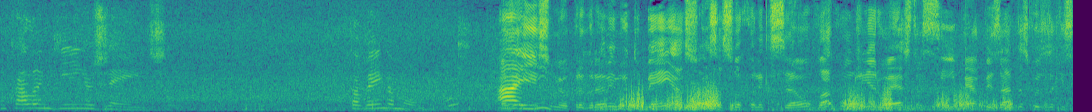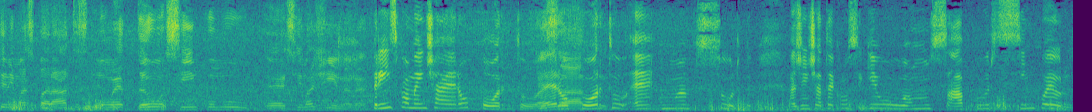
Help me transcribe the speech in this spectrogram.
Um calanguinho, gente. Tá vendo, amor? Mas Aí... é isso, meu. Programe muito bem sua, essa sua conexão. Vá com dinheiro extra, sim. É, apesar das coisas aqui serem mais baratas, não é tão assim como é, se imagina, né? Principalmente aeroporto. Exato. Aeroporto é um absurdo. A gente até conseguiu almoçar por 5 euros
